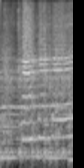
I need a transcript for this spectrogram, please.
my mama.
